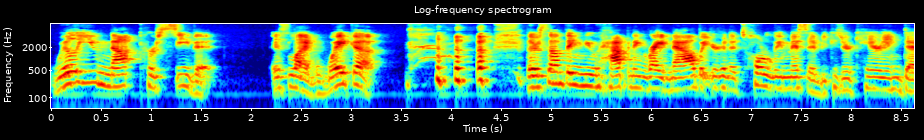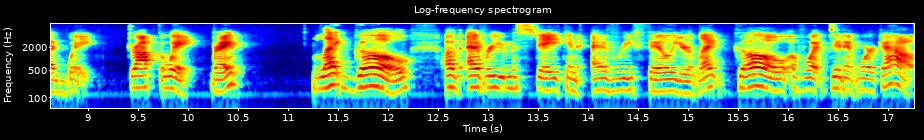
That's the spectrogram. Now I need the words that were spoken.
Will you not perceive it? It's like, wake up. There's something new happening right now, but you're going to totally miss it because you're carrying dead weight drop the weight, right? Let go of every mistake and every failure. Let go of what didn't work out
